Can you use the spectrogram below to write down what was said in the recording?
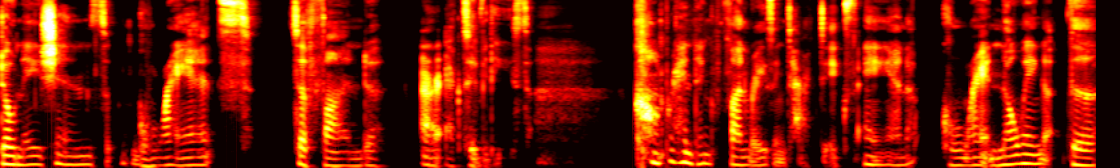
donations, grants to fund our activities. Comprehending fundraising tactics and grant knowing the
